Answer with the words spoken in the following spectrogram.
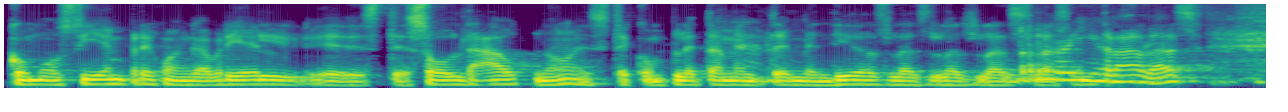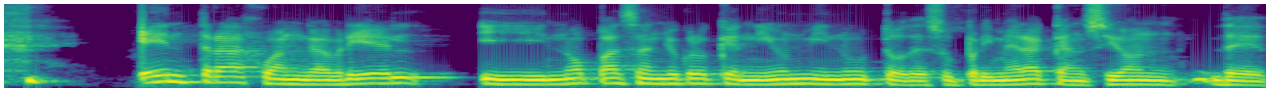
como siempre, Juan Gabriel, este, sold out, ¿no? Este, completamente vendidas las, las, las, las entradas. Entra Juan Gabriel y no pasan yo creo que ni un minuto de su primera canción de,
